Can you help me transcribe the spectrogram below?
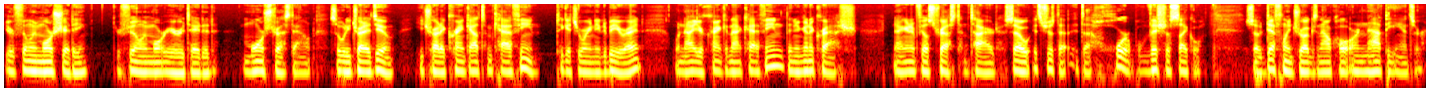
you're feeling more shitty, you're feeling more irritated, more stressed out. So what do you try to do? You try to crank out some caffeine to get you where you need to be, right? Well, now you're cranking that caffeine, then you're going to crash. Now you're going to feel stressed and tired. So it's just a it's a horrible vicious cycle. So definitely drugs and alcohol are not the answer.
